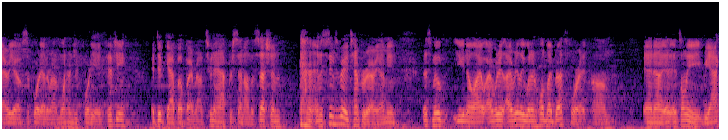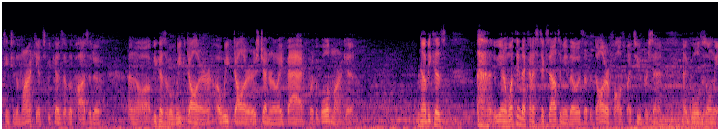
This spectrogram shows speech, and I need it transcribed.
area of support at around 148.50. It did gap up by around 2.5% on the session, and it seems very temporary. I mean, this move, you know, I, I, would, I really wouldn't hold my breath for it. Um, and uh, it, it's only reacting to the markets because of the positive, I don't know, because of a weak dollar. A weak dollar is generally bad for the gold market. Now, because you know, one thing that kind of sticks out to me though is that the dollar falls by two percent, and gold is only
